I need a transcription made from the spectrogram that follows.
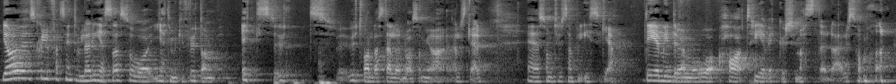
jag skulle faktiskt inte vilja resa så jättemycket förutom ex ut, utvalda ställen då som jag älskar. Eh, som till exempel Ischia. Det är min dröm att ha tre veckors semester där i sommar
